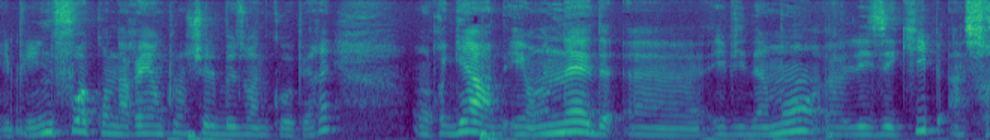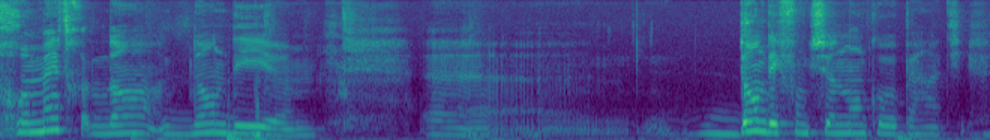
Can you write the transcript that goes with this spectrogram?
Et puis, une fois qu'on a réenclenché le besoin de coopérer, on regarde et on aide euh, évidemment euh, les équipes à se remettre dans, dans des, euh, dans des fonctionnements coopératifs.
